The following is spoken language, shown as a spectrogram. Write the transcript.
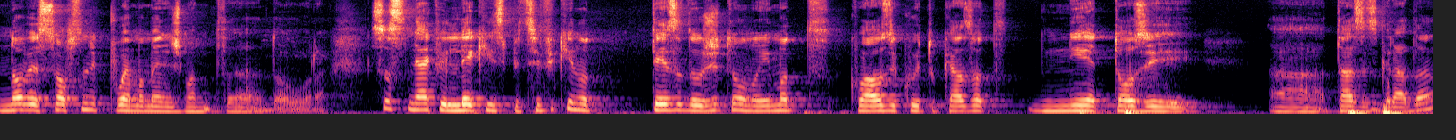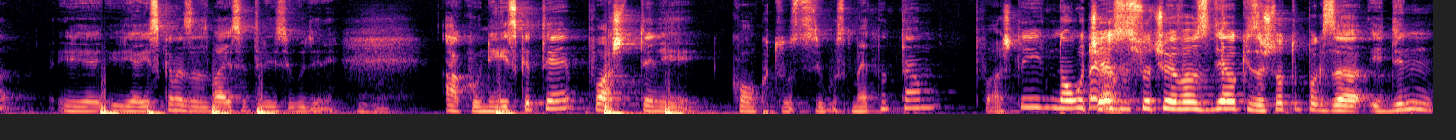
новия собственик поема менеджмент договора. С някакви леки специфики, но те задължително имат клаузи, които казват ние този, а, тази сграда и, и я искаме за 20-30 години. Ако не искате, плащате ни колкото си го сметнат там, плаща и много често се случва в сделки, защото пък за един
